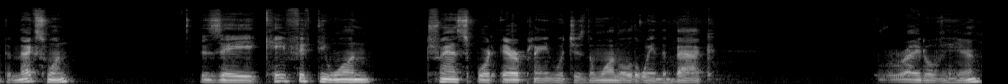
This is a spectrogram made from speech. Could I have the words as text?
Right, the next one is a K-51 transport airplane, which is the one all the way in the back, right over here.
